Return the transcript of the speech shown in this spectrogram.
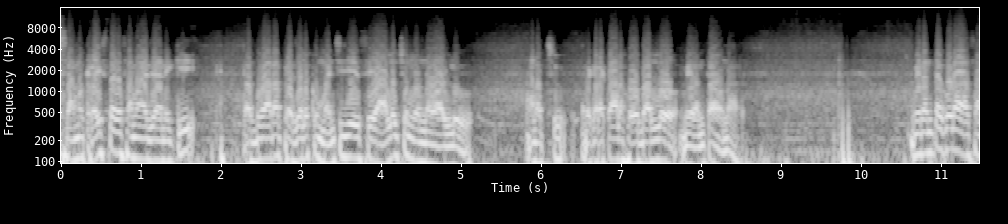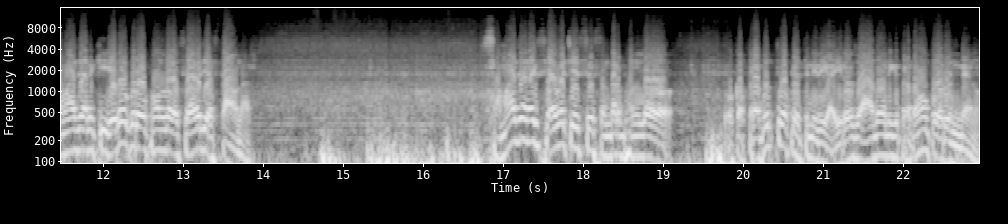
సమ క్రైస్తవ సమాజానికి తద్వారా ప్రజలకు మంచి చేసే ఆలోచనలు ఉన్నవాళ్ళు అనొచ్చు. రకరకాల హోదాల్లో మీరంతా ఉన్నారు. మీరంతా కూడా సమాజానికి ఏదో ఒక రూపంలో సేవ చేస్తా ఉన్నారు. సమాజానికి సేవ చేసే సందర్భంలో ఒక ప్రభుత్వ ప్రతినిధిగా ఈరోజు ఆదోనికి ప్రథమ పౌరుని నేను.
